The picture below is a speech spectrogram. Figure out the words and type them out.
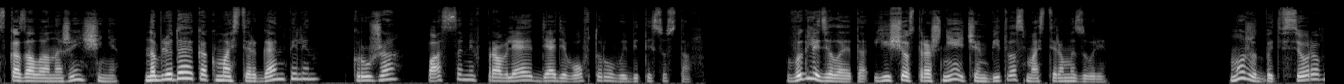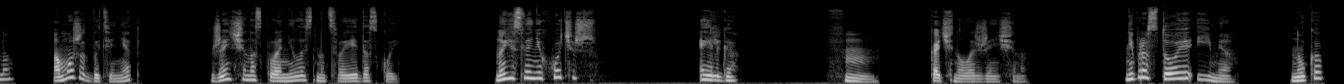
сказала она женщине, наблюдая, как мастер Гампелин, кружа, пассами вправляет дяде Вовтуру выбитый сустав. Выглядело это еще страшнее, чем битва с мастером Изури. Может быть, все равно, а может быть и нет. Женщина склонилась над своей доской. Но если не хочешь... Эльга. Хм, качнулась женщина. Непростое имя. Ну-ка,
